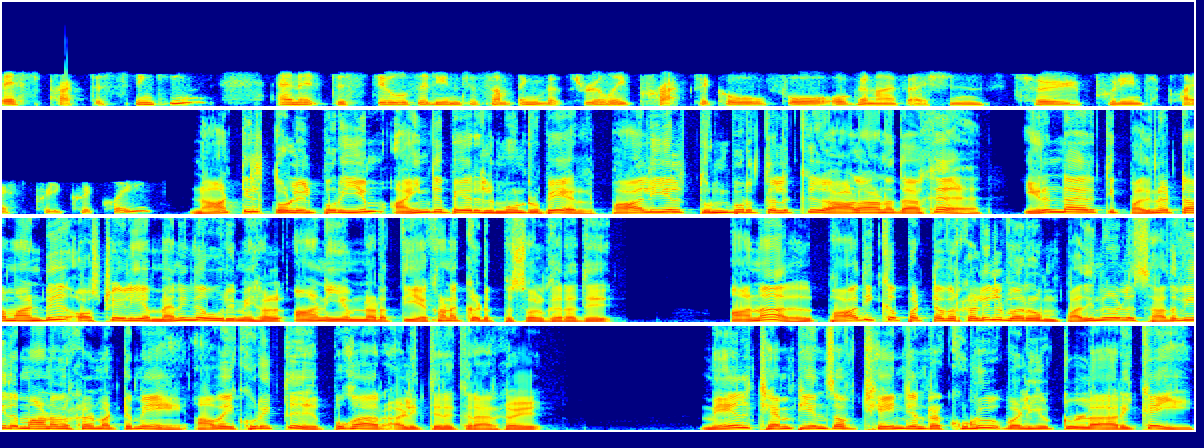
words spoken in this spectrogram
best practice thinking and it distills it into something that's really practical for organisations to put into place pretty quickly. நாட்டில் தொழில் புரியும் ஐந்து பேரில் மூன்று பேர் பாலியல் துன்புறுத்தலுக்கு ஆளானதாக இரண்டாயிரத்தி பதினெட்டாம் ஆண்டு ஆஸ்திரேலிய மனித உரிமைகள் ஆணையம் நடத்திய கணக்கெடுப்பு சொல்கிறது. ஆனால் பாதிக்கப்பட்டவர்களில் வரும் பதினேழு சதவீதமானவர்கள் மட்டுமே அவை குறித்து புகார் அளித்திருக்கிறார்கள். மேல் சாம்பியன்ஸ் ஆஃப் சேஞ்ச் என்ற குழு வெளியிட்டுள்ள அறிக்கை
